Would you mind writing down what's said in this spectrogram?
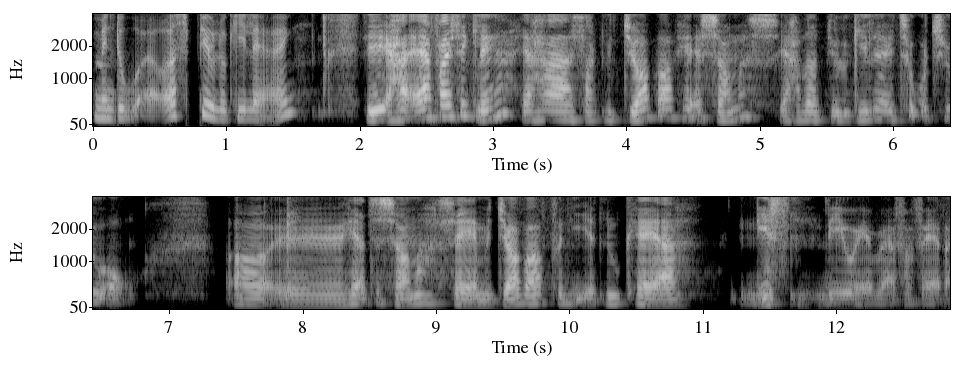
Men du er også biologilærer, ikke? Det er jeg faktisk ikke længere. Jeg har sagt mit job op her i sommer. Jeg har været biologilærer i 22 år. Og øh, her til sommer sagde jeg mit job op, fordi at nu kan jeg næsten leve af at være forfatter.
